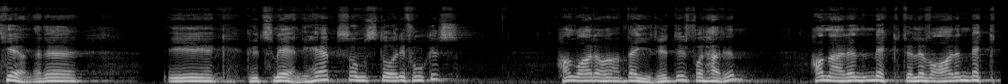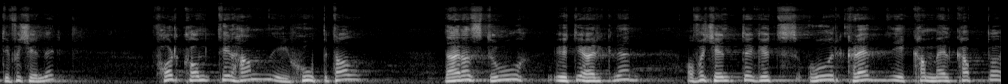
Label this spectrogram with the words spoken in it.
tjenere i Guds menighet som står i fokus. Han var veirydder for Herren. Han er en mektig, eller var en mektig forkynner. Folk kom til han i hopetall, der han sto ute i ørkenen og forkynte Guds ord, kledd i kamelkappe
